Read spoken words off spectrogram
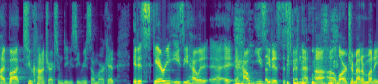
I've bought two contracts from DVC Resale Market. It is scary easy how it uh, how easy it is to spend that uh, a large amount of money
